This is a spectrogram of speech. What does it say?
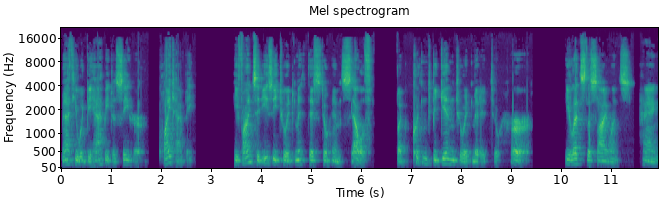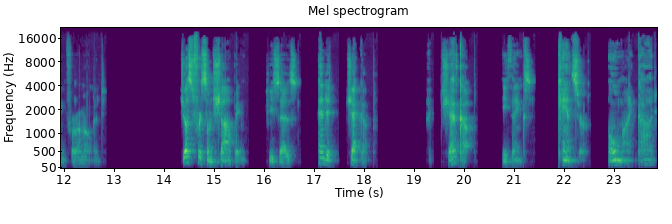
Matthew would be happy to see her, quite happy. He finds it easy to admit this to himself, but couldn't begin to admit it to her. He lets the silence hang for a moment. Just for some shopping, she says, and a checkup. A checkup? he thinks. Cancer. Oh my God,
